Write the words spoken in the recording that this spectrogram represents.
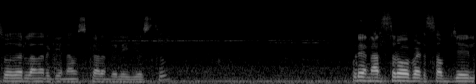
సోదరులందరికీ నమస్కారం తెలియజేస్తూ ఇప్పుడే నర్సరావుపేట సబ్ జైలు.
